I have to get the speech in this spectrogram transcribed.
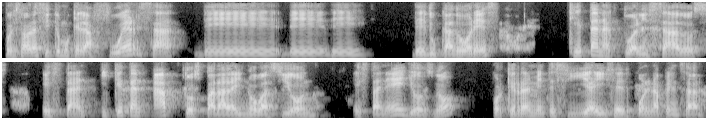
pues ahora sí como que la fuerza de, de, de educadores, qué tan actualizados están y qué tan aptos para la innovación están ellos, ¿no? Porque realmente sí, ahí se ponen a pensar,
